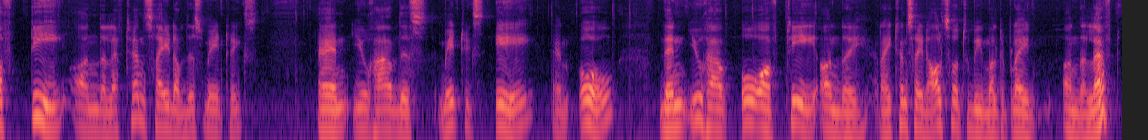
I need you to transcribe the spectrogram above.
of t on the left hand side of this matrix and you have this matrix A and O then you have O of t on the right hand side also to be multiplied on the left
